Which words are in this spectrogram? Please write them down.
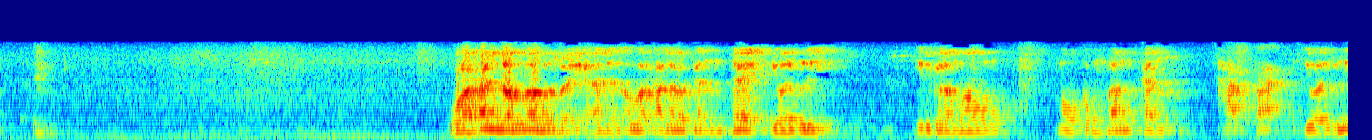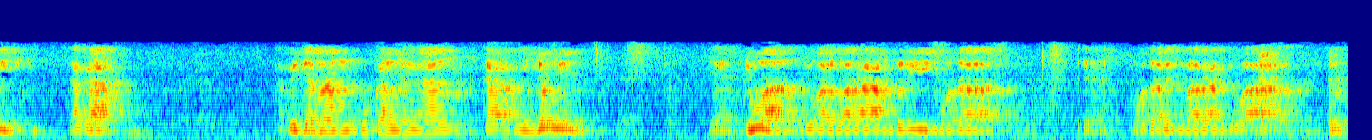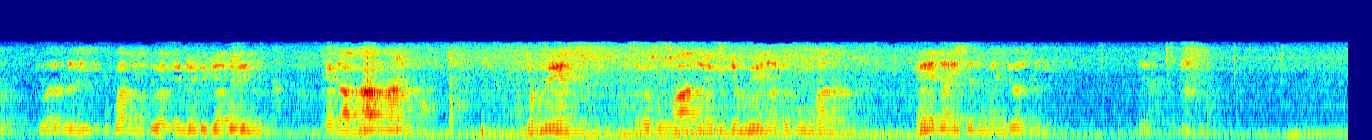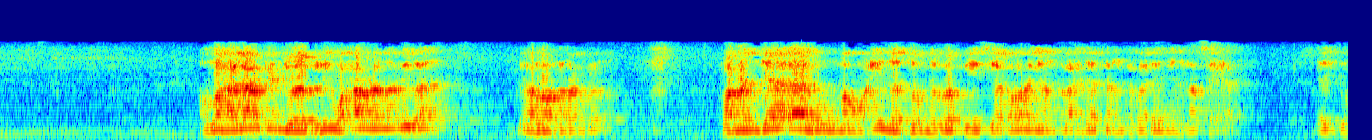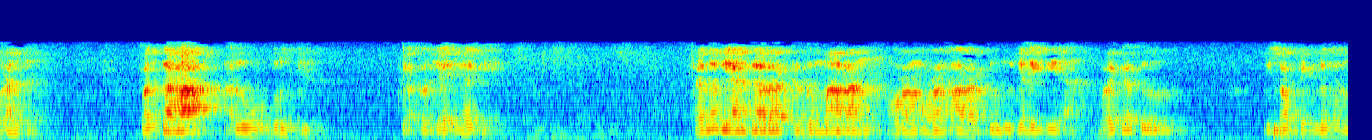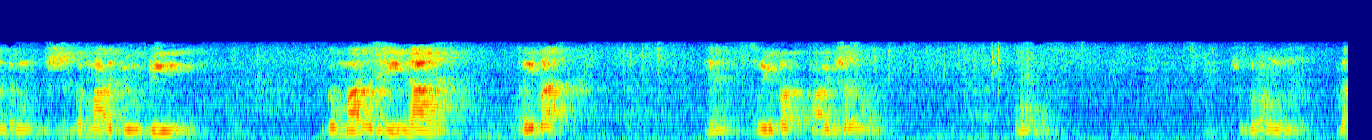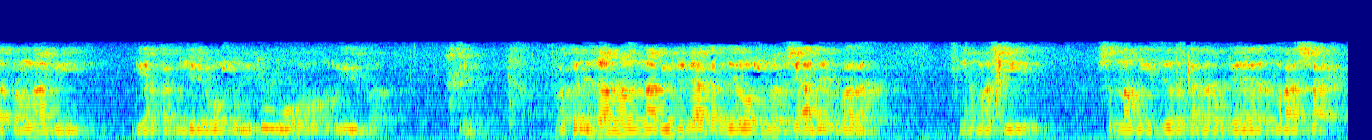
Wa halallahu al-bai'a dan Allah halalkan bai' jual beli. Jadi kalau mau mau kembangkan harta jual beli dagang. Tapi jangan bukan dengan cara minjemin. Ya, jual jual barang beli modal. Ya, modalin barang jual itu jual beli bukannya duit ini dijadiin kayak dagangan minjemin ada bunganya minjemin ada bunga beda itu dengan jual beli ya Allah halalkan jual beli wa harrama riba. Allah haramkan. Faman ja'ahu mau'izatun min rabbi, siapa orang yang telah datang kepadanya nasihat dari Tuhannya. Pantaha lalu berhenti. Gak kerjain lagi. Karena di antara kegemaran orang-orang Arab dulu jahiliyah, mereka tuh di samping dengan gemar judi, gemar zina, riba ya, riba paling senang oh. sebelum datang Nabi diangkat menjadi Rasul itu wah riba ya. Bahkan di zaman Nabi udah diangkat menjadi Rasul masih ada para yang masih senang itu karena udah merasa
